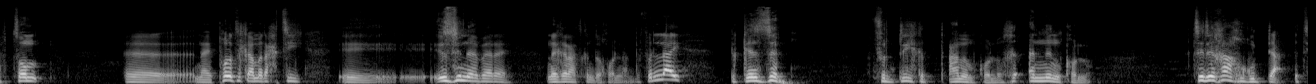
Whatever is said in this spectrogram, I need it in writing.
ኣብቶም ናይ ፖለቲካ መራሕቲ ዝነበረ ነገራት ክንርኢ ኮለና ብፍላይ ብገንዘብ ፍርዲ ክጣመም ከሎ ክቐንን ከሎ እቲ ድኻ ክጉዳእ እቲ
